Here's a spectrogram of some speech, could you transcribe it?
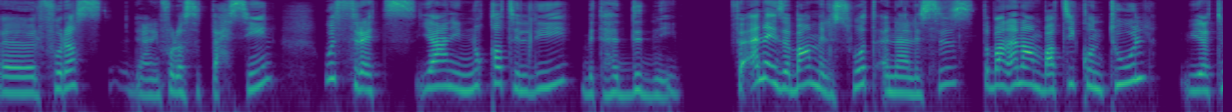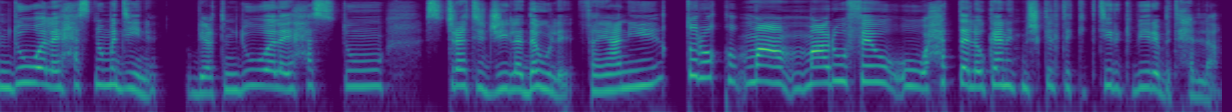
آه، الفرص يعني فرص التحسين. وال threats يعني النقط اللي بتهددني. فأنا إذا بعمل SWOT analysis طبعا أنا عم بعطيكم tool بيعتمدوها ليحسنوا مدينة وبيعتمدوها ليحسنوا استراتيجي لدولة. فيعني طرق مع معروفة وحتى لو كانت مشكلتك كتير كبيرة بتحلها.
